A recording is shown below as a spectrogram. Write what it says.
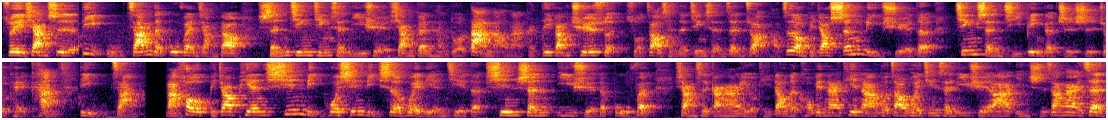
所以，像是第五章的部分讲到神经精神医学，像跟很多大脑哪个地方缺损所造成的精神症状，好，这种比较生理学的精神疾病的知识，就可以看第五章。然后比较偏心理或心理社会连结的新生医学的部分，像是刚刚有提到的 COVID-19 啊，或照会精神医学啊，饮食障碍症、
